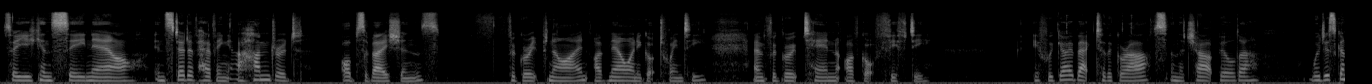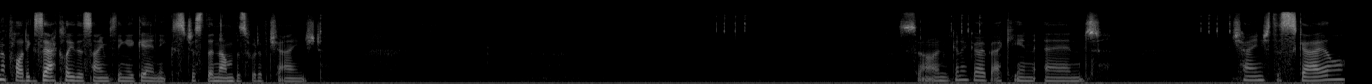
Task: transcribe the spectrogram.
so you can see now instead of having 100 observations for group 9 I've now only got 20 and for group 10 I've got 50. If we go back to the graphs and the chart builder we're just going to plot exactly the same thing again it's just the numbers would have changed. So I'm going to go back in and change the scale.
